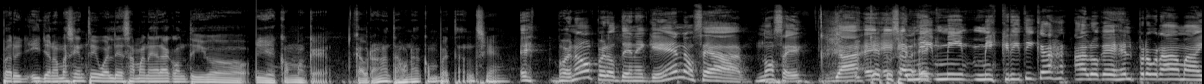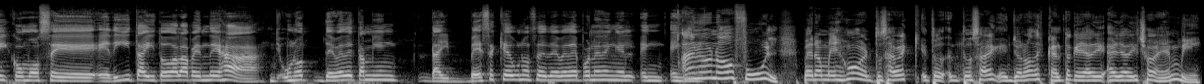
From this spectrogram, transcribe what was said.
Pero, y yo no me siento igual de esa manera contigo. Y es como que, cabrón, esta es una competencia. Es- bueno, pero then again, o sea, no sé. Ya Es que eh, eh, sabes, mi- es- mi- mis críticas a lo que es el programa y cómo se edita y toda la pendeja, uno debe de también. Hay veces que uno se debe de poner en el. En, en- Ah, no, no, full. Pero mejor, tú sabes que tú, tú sabes que yo no descarto que ella haya dicho Envy.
